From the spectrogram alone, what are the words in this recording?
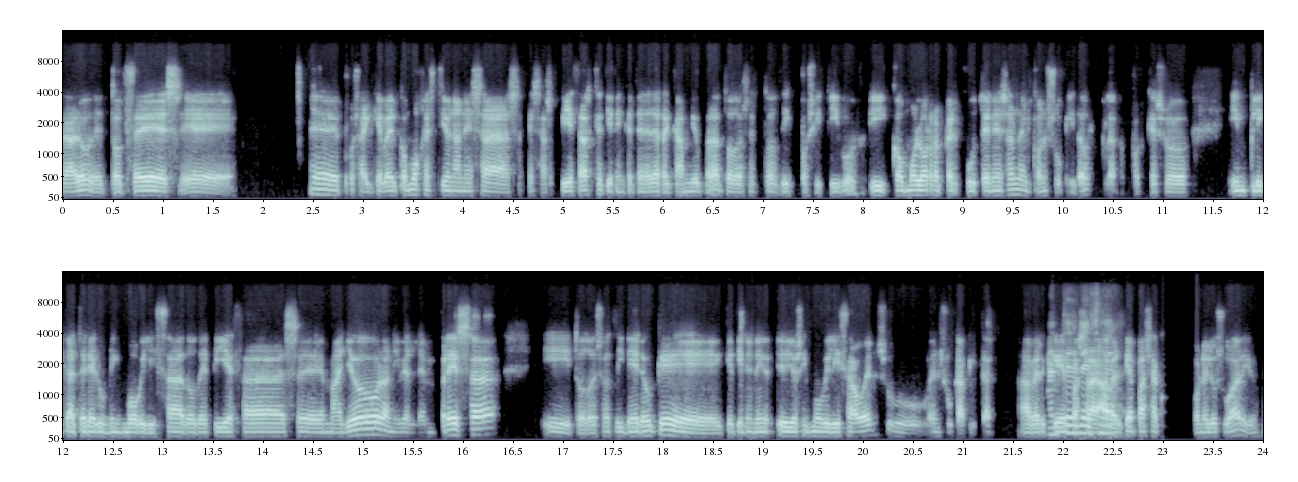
Claro, entonces eh, eh, pues hay que ver cómo gestionan esas, esas piezas que tienen que tener de recambio para todos estos dispositivos y cómo lo repercuten eso en el consumidor, claro, porque eso implica tener un inmovilizado de piezas mayor a nivel de empresa y todo eso es dinero que, tienen ellos inmovilizado en su, en su capital. A ver, qué pasa, a ver qué pasa con el usuario.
